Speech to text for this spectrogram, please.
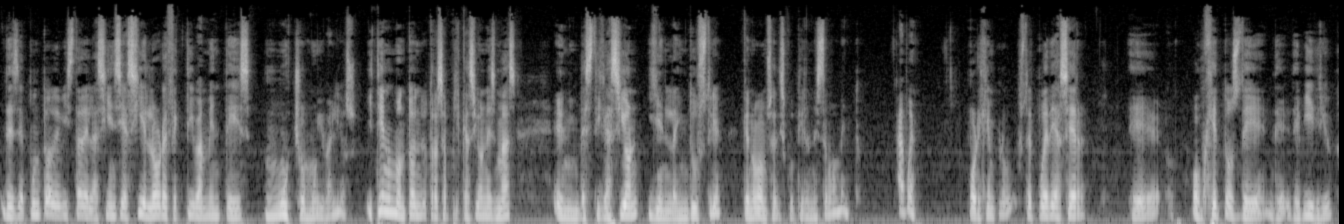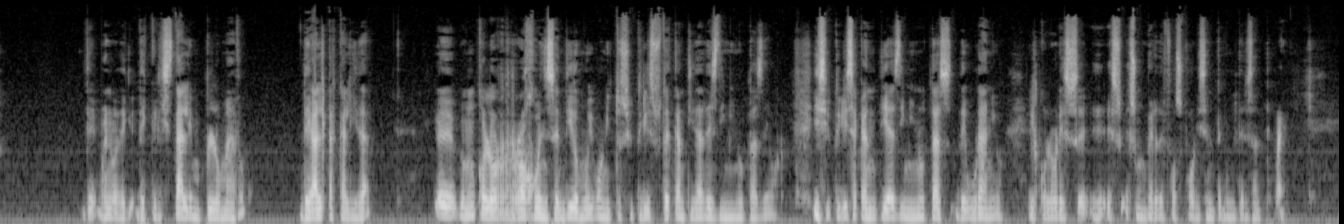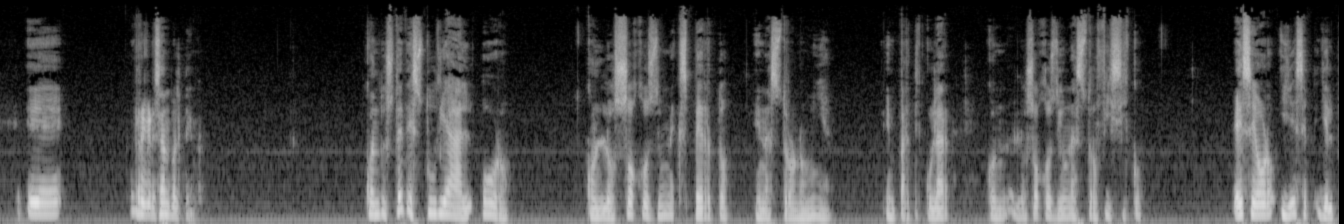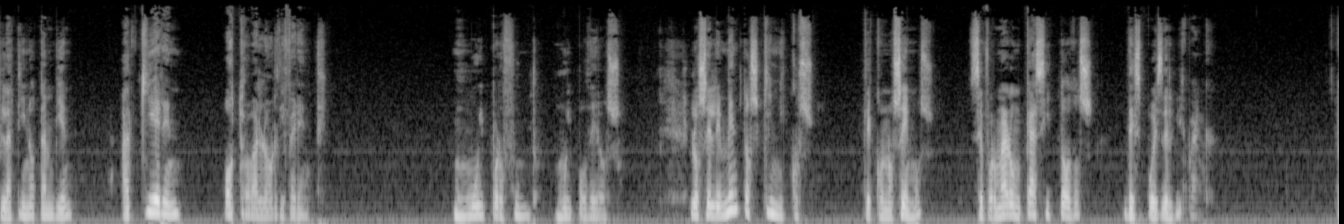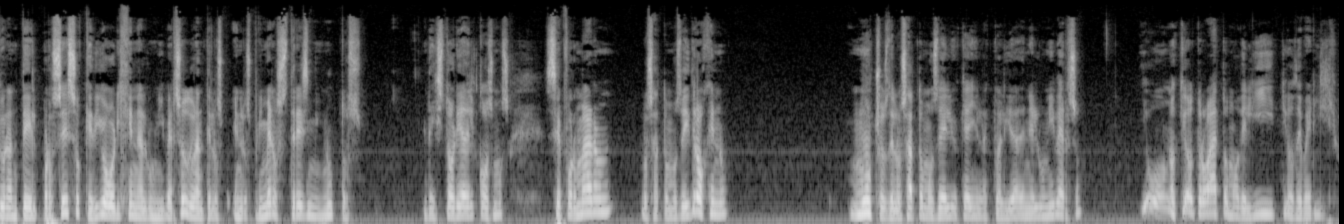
Desde el punto de vista de la ciencia, sí, el oro efectivamente es mucho, muy valioso. Y tiene un montón de otras aplicaciones más en investigación y en la industria que no vamos a discutir en este momento. Ah, bueno, por ejemplo, usted puede hacer eh, objetos de, vidrio, de, bueno, de cristal emplomado, de alta calidad, eh, un color rojo encendido muy bonito si utiliza usted cantidades diminutas de oro. Y si utiliza cantidades diminutas de uranio, el color es, eh, es, un verde fosforescente muy interesante. Bueno, eh, regresando al tema. Cuando usted estudia al oro con los ojos de un experto en astronomía, en particular con los ojos de un astrofísico, ese oro y, ese, y el platino también adquieren otro valor diferente, muy profundo, muy poderoso. Los elementos químicos que conocemos se formaron casi todos después del Big Bang. Durante el proceso que dio origen al universo, durante los, en los primeros tres minutos de historia del cosmos, se formaron los átomos de hidrógeno, muchos de los átomos de helio que hay en la actualidad en el universo, y uno que otro átomo de litio, de berilio.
